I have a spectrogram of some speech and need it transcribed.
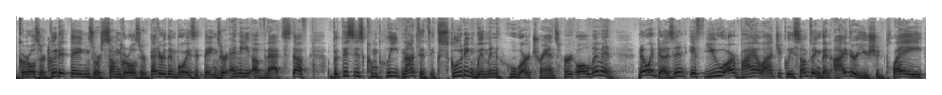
girls are good at things or some girls are better than boys at things or any of that stuff. But this is complete nonsense. Excluding women who are trans hurt all women. No, it doesn't. If you are biologically something, then either you should play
